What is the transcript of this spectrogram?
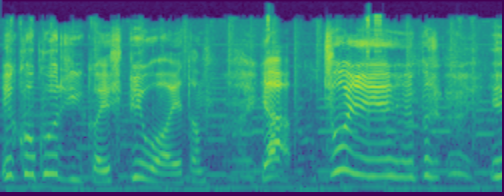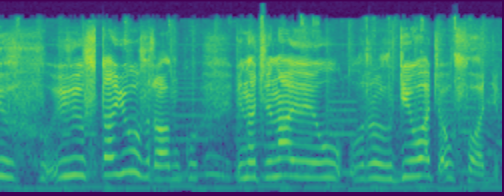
і кукурікає, співає там. Я чую і, і, і встаю зранку і починаю вдівати в садик.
